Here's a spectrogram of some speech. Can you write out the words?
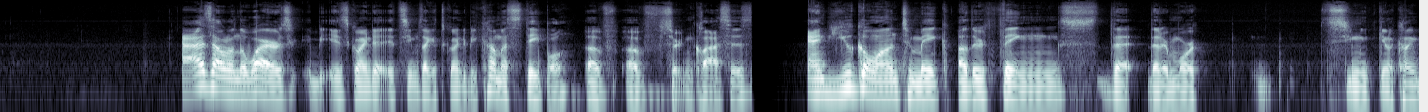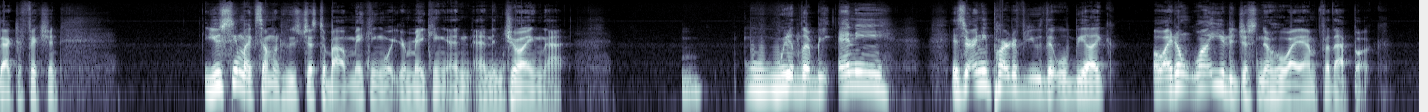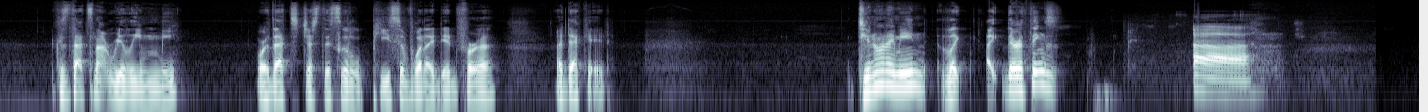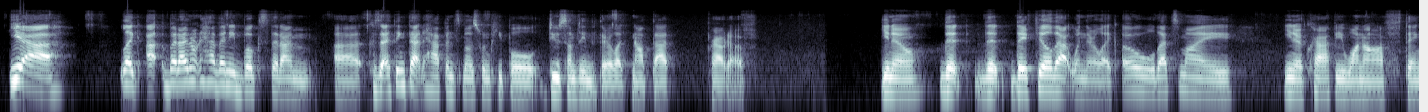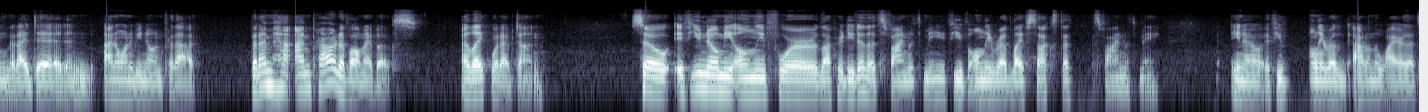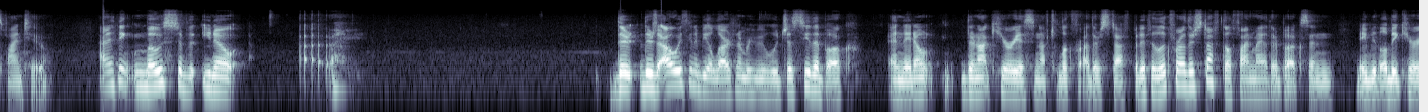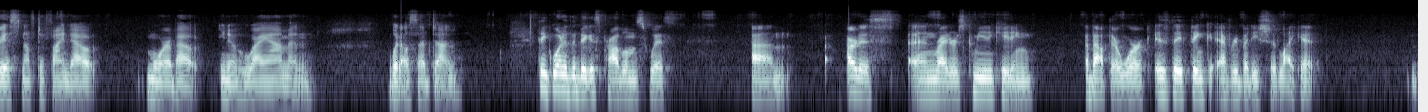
as out on the wires is going to it seems like it's going to become a staple of of certain classes and you go on to make other things that that are more seem you know coming back to fiction. You seem like someone who's just about making what you're making and and enjoying that. Will there be any is there any part of you that will be like oh i don't want you to just know who i am for that book because that's not really me? Or that's just this little piece of what i did for a, a decade do you know what i mean? Like I, there are things uh yeah. Like uh, but i don't have any books that i'm because uh, i think that happens most when people do something that they're like not that proud of. You know that that they feel that when they're like oh well that's my you know crappy one-off thing that i did and i don't want to be known for that. But i'm ha- i'm proud of all my books. I like what i've done so if you know me only for la perdida that's fine with me. If you've only read life sucks that's fine with me. You know if you've only read out on the wire that's fine too. And i think most of you know uh, there, there's always going to be a large number of people who just see the book and they don't they're not curious enough to look for other stuff. But if they look for other stuff they'll find my other books and maybe they'll be curious enough to find out more about you know who i am and what else i've done. I think one of the biggest problems with um, artists and writers communicating about their work is they think everybody should like it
